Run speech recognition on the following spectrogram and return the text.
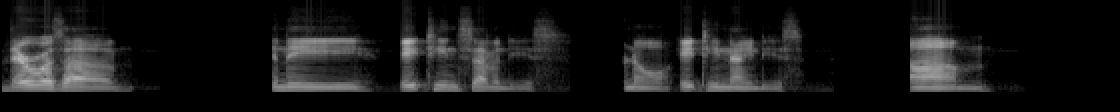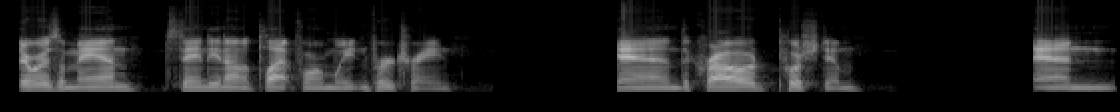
there was a in the 1870s or no 1890s um there was a man standing on a platform waiting for a train and the crowd pushed him and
